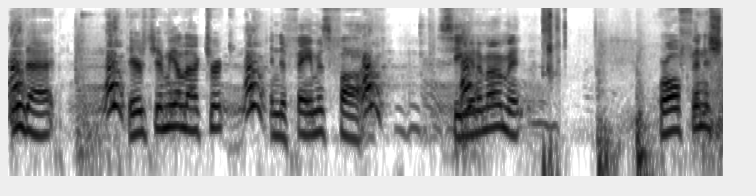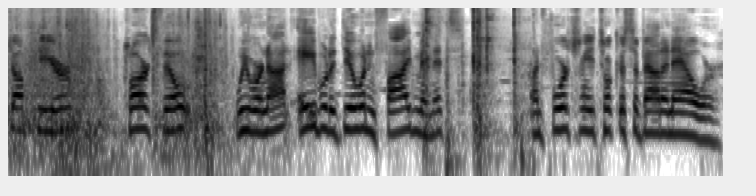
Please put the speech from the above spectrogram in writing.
and that. There's Jimmy Electric and the famous five. See you in a moment. We're all finished up here, Clarksville. We were not able to do it in five minutes. Unfortunately, it took us about an hour.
